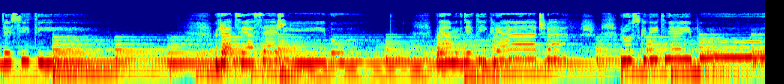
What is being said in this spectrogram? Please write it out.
kde si ty. Vracia sa život tam, kde ty kráčaš, rozkvitne i púšť.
